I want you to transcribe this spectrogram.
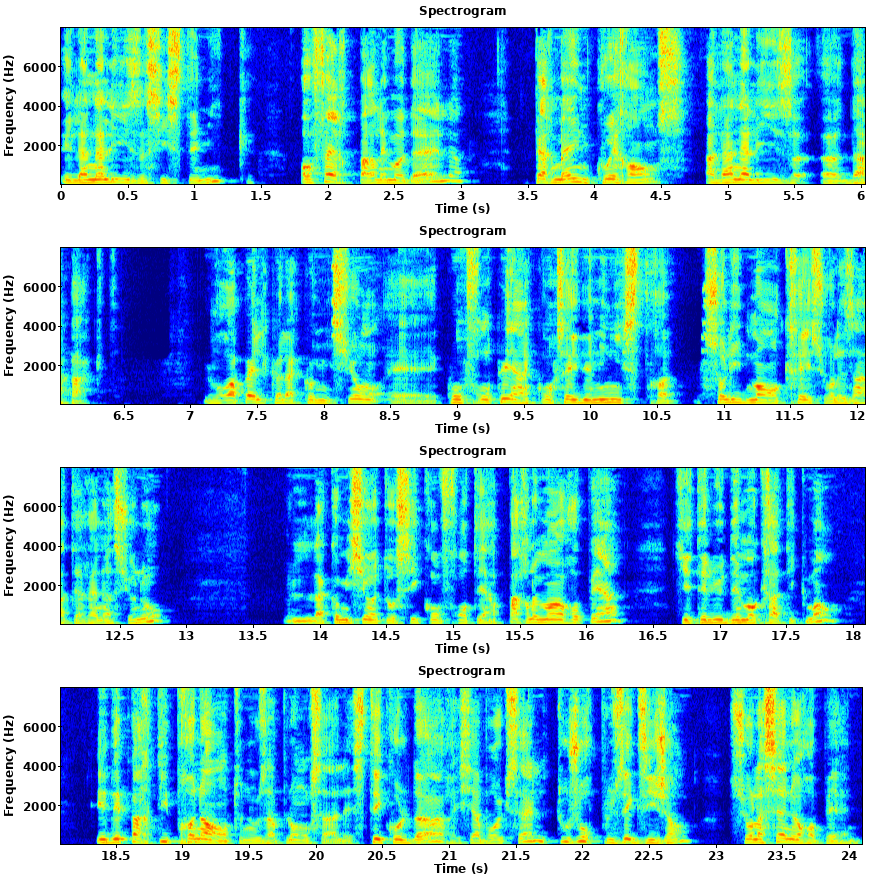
Et l'analyse systémique offerte par les modèles permet une cohérence à l'analyse euh, d'impact. Je vous rappelle que la Commission est confrontée à un Conseil des ministres solidement ancré sur les intérêts nationaux. La Commission est aussi confrontée à un Parlement européen qui est élu démocratiquement et des parties prenantes, nous appelons ça les stakeholders ici à Bruxelles, toujours plus exigeants sur la scène européenne.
